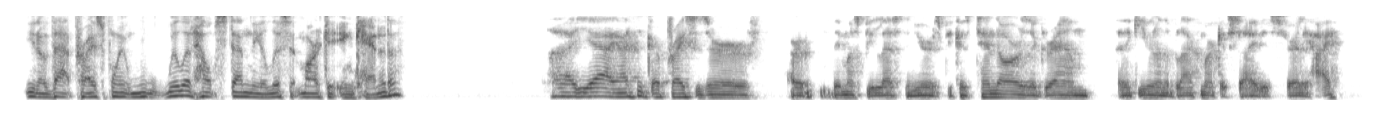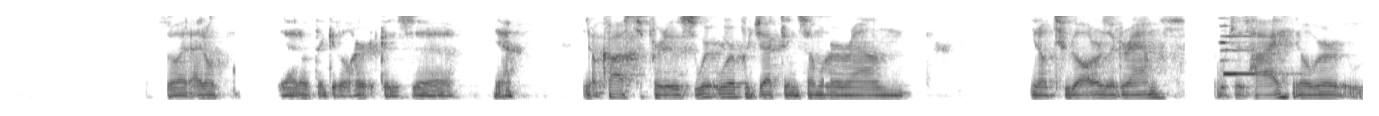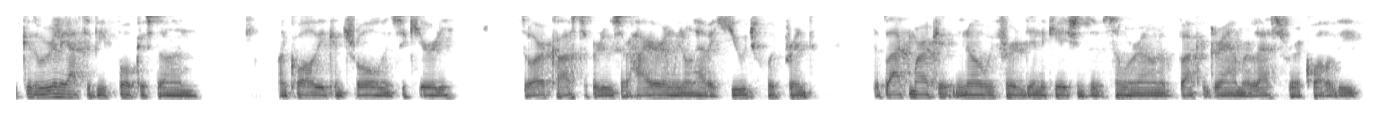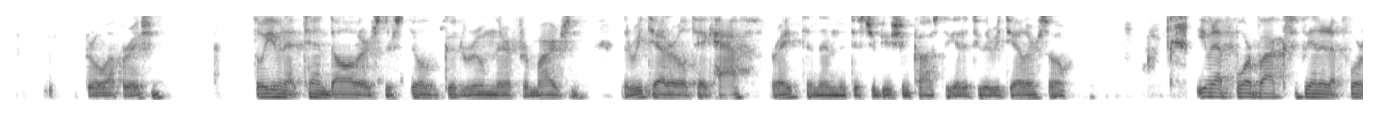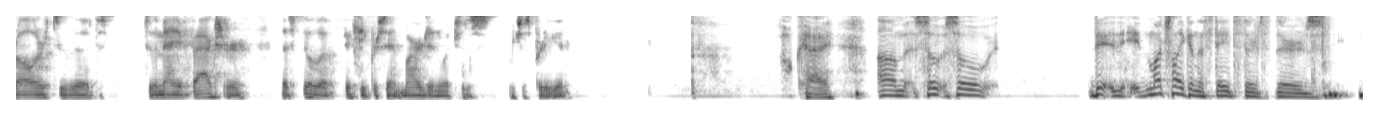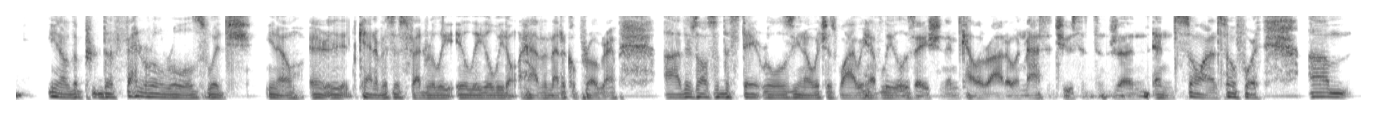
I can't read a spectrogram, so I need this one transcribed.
you know that price point will it help stem the illicit market in Canada? Uh, yeah, I think our prices are are they must be less than yours because ten dollars a gram, I think even on the black market side is fairly high. So I, I don't yeah, I don't think it'll hurt because, uh, yeah, you know, cost to produce, we're, we're projecting somewhere around, you know, $2 a gram, which is high, you know, we're, because we really have to be focused on, on quality control and security. So our costs to produce are higher and we don't have a huge footprint. The black market, you know, we've heard the indications of somewhere around a buck a gram or less for a quality grow operation. So even at ten dollars, there's still good room there for margin. The retailer will take half, right, and then the distribution cost to get it to the retailer. So even at four bucks, if we ended up four dollars to the to the manufacturer, that's still a fifty percent margin, which is which is pretty good. Okay, um, so so the, much like in the states, there's there's you know the the federal rules, which you know er, cannabis is federally illegal. We don't have a medical program. Uh, there's also the state rules, you know, which is why we have legalization in Colorado and Massachusetts and and, and so on and so forth. Um,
